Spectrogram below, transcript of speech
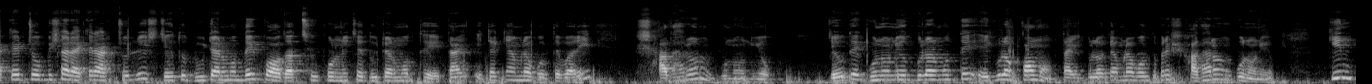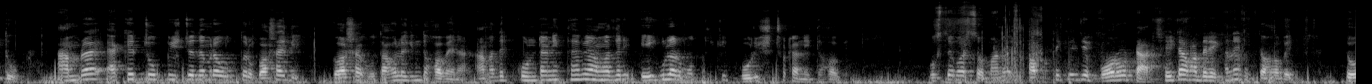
একের চব্বিশ আর একের আটচল্লিশ যেহেতু দুইটার মধ্যেই পাওয়া যাচ্ছে, উপর নিচে দুইটার মধ্যে, তাই এটাকে আমরা বলতে পারি সাধারণ গুণনীয়ক। যেহেতু গুণনীয়কগুলোর মধ্যে এইগুলো কমন তাই এগুলোকে আমরা বলতে পারি সাধারণ গুণনীয়ক। কিন্তু আমরা একের চব্বিশ যদি আমরা উত্তর বসাই দিই গসাগু তাহলে কিন্তু হবে না। আমাদের কোনটা নিতে হবে? আমাদের এইগুলোর মধ্যে থেকে গরিষ্ঠটা নিতে হবে? বুঝতে পারছ? মানে সব থেকে যে বড়টা, সেটা আমাদের এখানে নিতে হবে। তো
